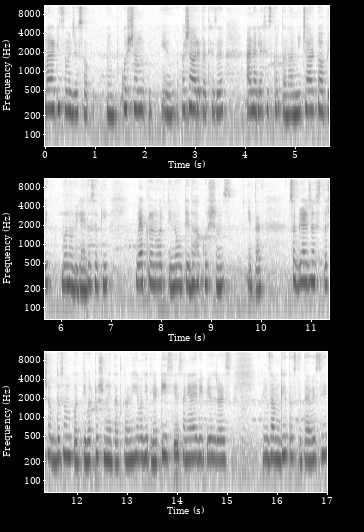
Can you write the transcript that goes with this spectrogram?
मराठीचं म्हणजे असं क्वेश्चन कशावर येतात ह्याचं ॲनालिसिस करताना आम्ही चार टॉपिक बनवलेले आहे जसं की व्याकरणवरती नऊ ते दहा क्वेश्चन्स येतात. सगळ्यात जास्त शब्दसंपत्तीवर प्रश्न येतात. कारण हे बघितले टी सी एस आणि आय बी पी एस ज्यावेळेस एक्झाम घेत असतं त्यावेळेस हे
